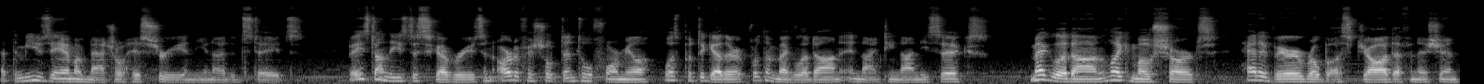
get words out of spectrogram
at the Museum of Natural History in the United States. Based on these discoveries, an artificial dental formula was put together for the megalodon in 1996. Megalodon, like most sharks, had a very robust jaw definition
